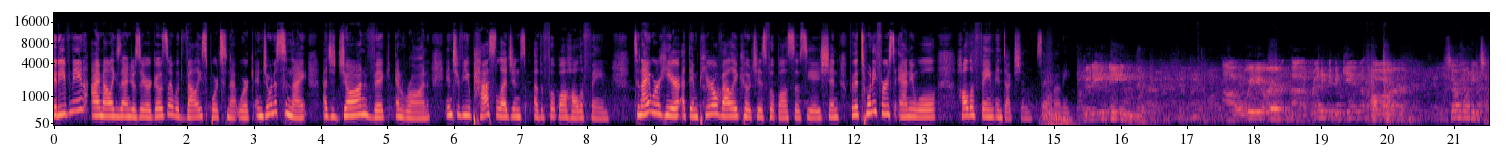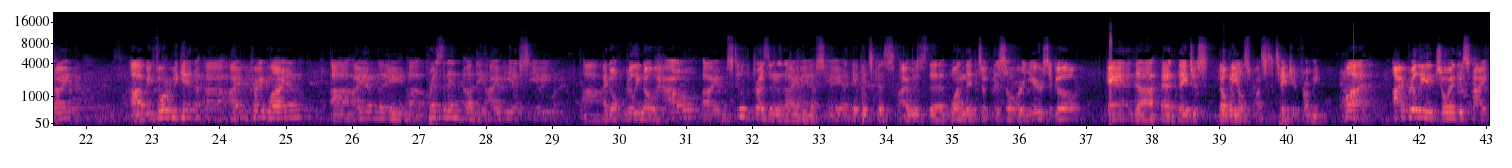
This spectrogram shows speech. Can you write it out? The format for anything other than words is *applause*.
Good evening. I'm Alexandra Zaragoza with Valley Sports Network, and join us tonight as John, Vic, and Ron interview past legends of the Football Hall of Fame. Tonight, we're here at the Imperial Valley Coaches Football Association for the 21st Annual Hall of Fame induction ceremony. Good evening. Uh, we are uh, ready to begin our ceremony tonight. Uh, before we begin, uh, I am Craig Lyon. Uh, I am the uh, president of the IVFCA. Uh, I don't really know how. I am still the president of the IVFCA. I think it's because I was the one that took this over years ago, and, uh, and they just, nobody else wants to take it from me. But I really enjoy this night.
